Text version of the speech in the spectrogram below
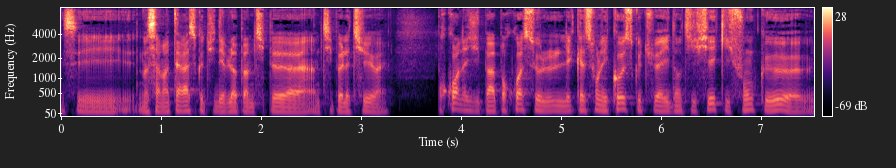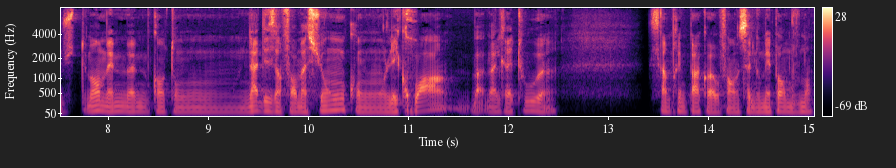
C'est, moi, ça m'intéresse que tu développes un petit peu un petit peu là-dessus. Pourquoi on n'agit pas? Pourquoi ce, les, quelles sont les causes que tu as identifiées qui font que justement, même, même quand on a des informations, qu'on les croit, bah, malgré tout, ça imprime pas quoi. Enfin, ça nous met pas en mouvement.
